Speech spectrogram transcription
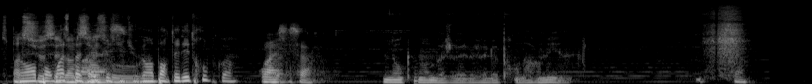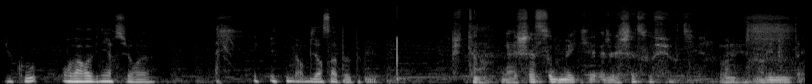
Spacieux, pour moi, spacieux, c'est si tu veux emporter des troupes, quoi. Ouais, Ouais. c'est ça. Donc non, bah, je, vais, je vais le prendre armé. Du coup, on va revenir sur euh, une ambiance un peu plus. Putain, la chasse au mec, la chasse au furtif dans les, dans les montagnes.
